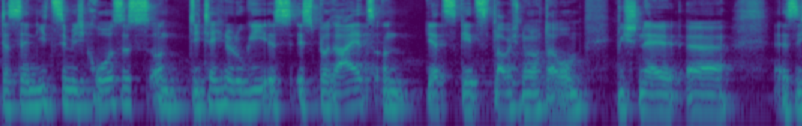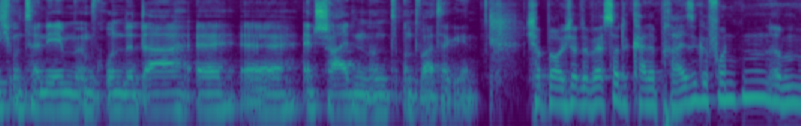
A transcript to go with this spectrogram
dass der Need ziemlich groß ist und die Technologie ist, ist bereit. Und jetzt geht es, glaube ich, nur noch darum, wie schnell äh, sich Unternehmen im Grunde da äh, äh, entscheiden und und, und weitergehen. Ich habe bei euch auf der Webseite keine Preise gefunden. Ähm,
